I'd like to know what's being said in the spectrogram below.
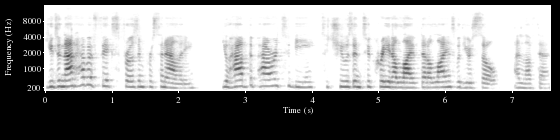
You do not have a fixed, frozen personality. You have the power to be, to choose, and to create a life that aligns with your soul. I love that.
